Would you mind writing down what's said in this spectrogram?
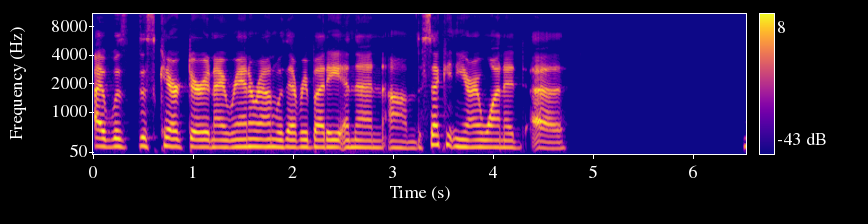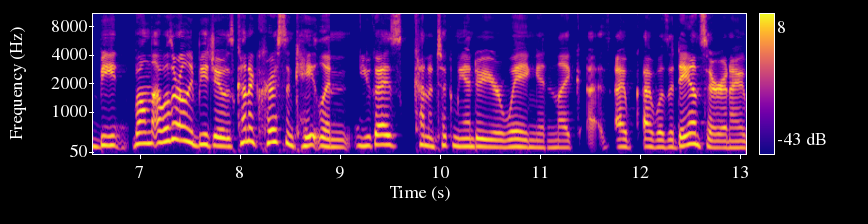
I was this character and I ran around with everybody. And then um, the second year, I wanted uh, be well. I wasn't really BJ. It was kind of Chris and Caitlin. You guys kind of took me under your wing, and like I, I was a dancer, and I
